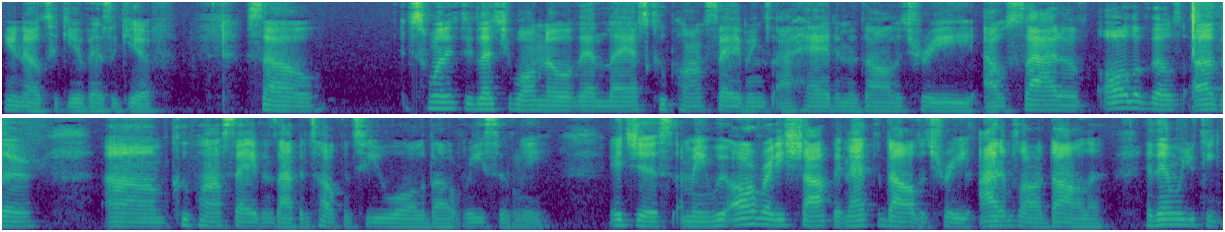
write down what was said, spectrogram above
you know, to give as a gift. So I just wanted to let you all know of that last coupon savings I had in the Dollar Tree outside of all of those other um, coupon savings I've been talking to you all about recently. It just, I mean, we're already shopping at the Dollar Tree. Items are a dollar, and then when you can,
